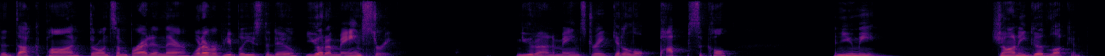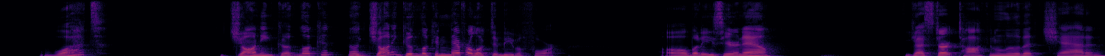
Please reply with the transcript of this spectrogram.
the duck pond, throwing some bread in there, whatever people used to do. You go to Main Street. You go down to Main Street, get a little popsicle, and you meet Johnny Goodlooking. What? Johnny Goodlooking? You're like Johnny Goodlooking never looked at me before. Oh, but he's here now. You guys start talking a little bit, chatting.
